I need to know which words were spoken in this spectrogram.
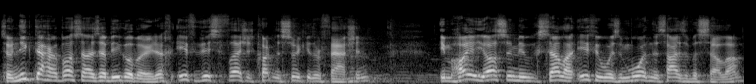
so nikta harbasa If this flesh is cut in a circular fashion, imhaya yasim if it was more than the size of a sella,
